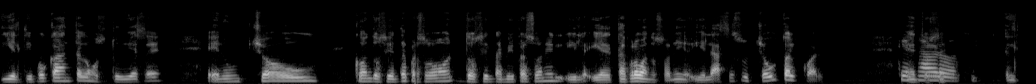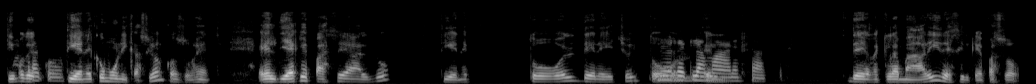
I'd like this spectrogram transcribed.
y el tipo canta como si estuviese en un show con 200 personas, 200 mil personas y, él está probando sonido. Y él hace su show tal cual. Qué sabroso. El tipo tiene comunicación con su gente. El día que pase algo, tiene todo el derecho y todo. De reclamar, exacto. De reclamar y decir qué pasó.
